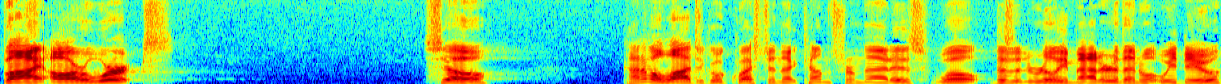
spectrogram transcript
by our works. So, kind of a logical question that comes from that is well, does it really matter then what we do?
